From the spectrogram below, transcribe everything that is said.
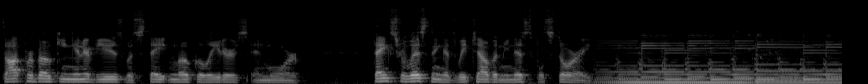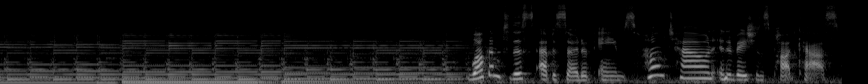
thought provoking interviews with state and local leaders, and more. Thanks for listening as we tell the municipal story. Welcome to this episode of AIM's Hometown Innovations Podcast.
